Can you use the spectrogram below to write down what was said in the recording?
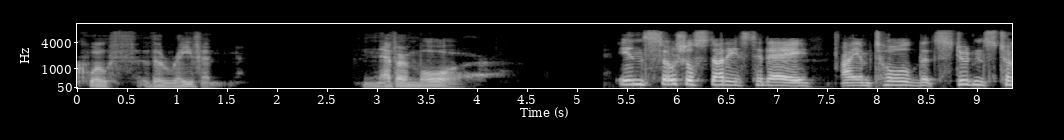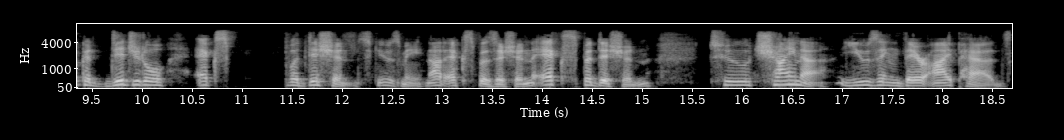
Quoth the Raven, "Nevermore." In social studies today, I am told that students took a digital expedition, excuse me, not exposition, expedition to China using their iPads.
